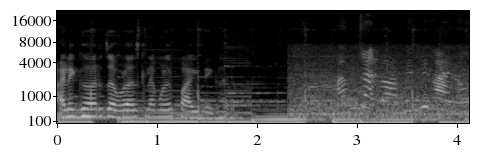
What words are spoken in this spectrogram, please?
आणि घर जवळ असल्यामुळे पायी निघालो. निघालो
